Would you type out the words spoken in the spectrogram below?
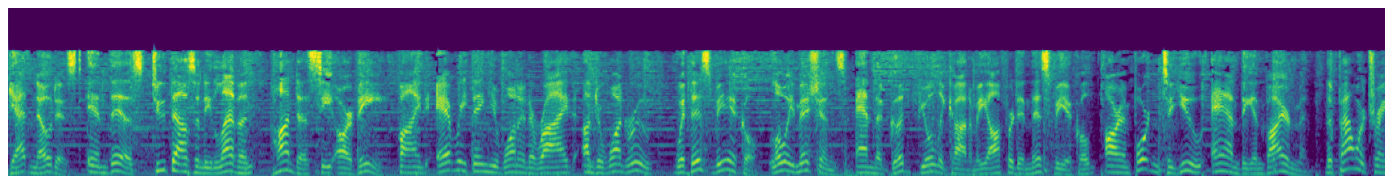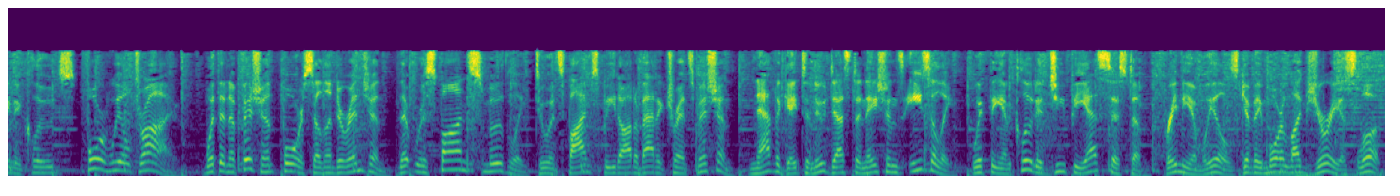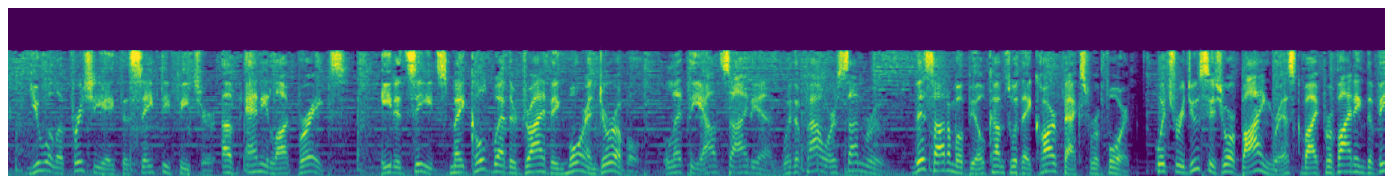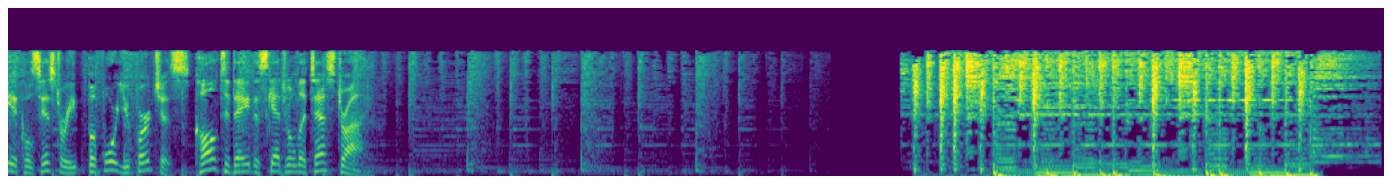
Get noticed in this 2011 Honda CRV. Find everything you want in a ride under one roof with this vehicle. Low emissions and the good fuel economy offered in this vehicle are important to you and the environment. The powertrain includes four-wheel drive with an efficient four-cylinder engine that responds smoothly to its five-speed automatic transmission. Navigate to new destinations easily with the included GPS system. Premium wheels give a more luxurious look. You will appreciate the safety feature of anti-lock brakes. Heated seats make cold weather driving more endurable. Let the outside in with a power sunroof. This automobile comes with a Carfax report, which reduces your buying risk by providing the vehicle's history before you purchase. Call today to schedule a test drive.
